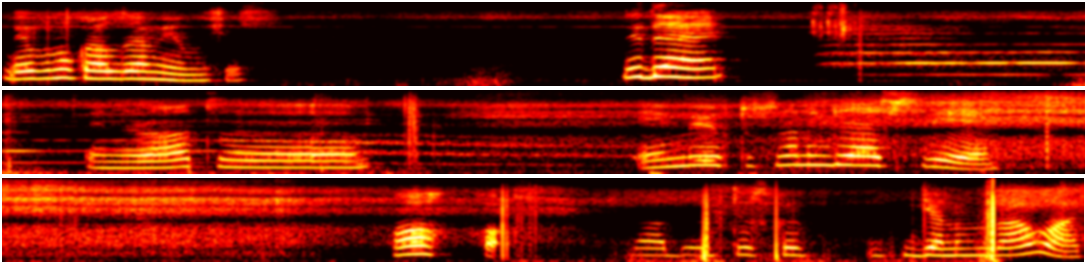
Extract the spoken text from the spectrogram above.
Ve bunu kaldıramıyormuşuz. Neden? Ben rahatım. En büyük tsunami gelsin. Oh, oh. Daha 442 canım daha var.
